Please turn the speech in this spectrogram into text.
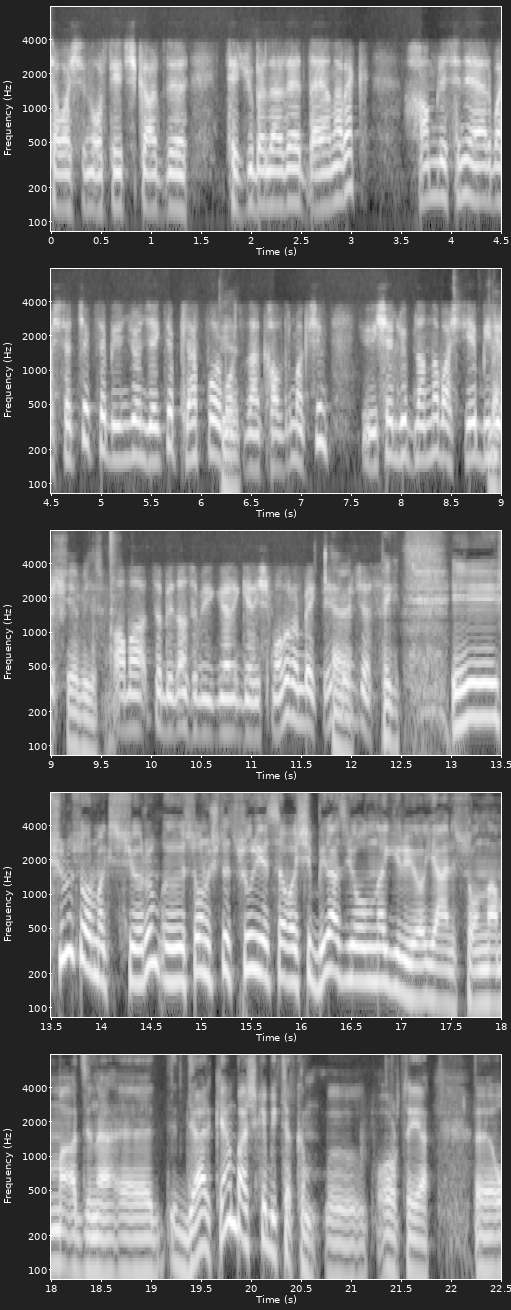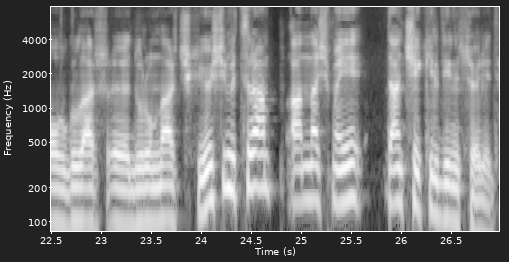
savaşın ortaya çıkardığı tecrübelere dayanarak hamlesini eğer başlatacaksa birinci öncelikle platform Evet. ortadan kaldırmak için işe Lübnan'la başlayabilir. Başlayabilir. Ama tabii nasıl bir gel- gelişme olur onu bekleyip Evet. göreceğiz. Peki. Ee, şunu sormak istiyorum. Ee, sonuçta Suriye Savaşı biraz yoluna giriyor yani sonlanma adına e, derken başka bir takım e, ortaya e, olgular, e, durumlar çıkıyor. Şimdi Trump anlaşmayıdan çekildiğini söyledi.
